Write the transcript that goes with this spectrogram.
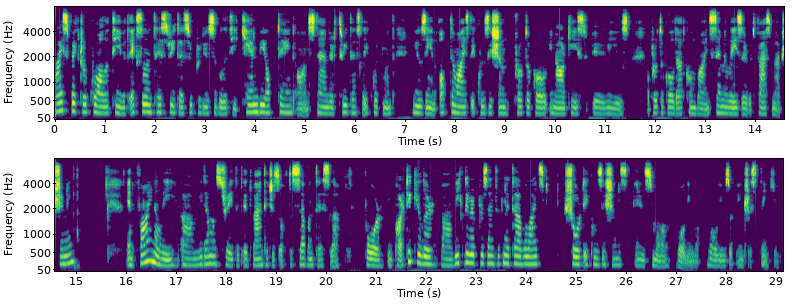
High spectral quality with excellent test retest reproducibility can be obtained on standard 3 Tesla equipment using an optimized acquisition protocol. In our case, uh, we use a protocol that combines semi-LASER with FASTMAP shimming. And finally, um, we demonstrated advantages of the 7 Tesla for, in particular, uh, weakly represented metabolites, short acquisitions, and small volume, volumes of interest. Thank you.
